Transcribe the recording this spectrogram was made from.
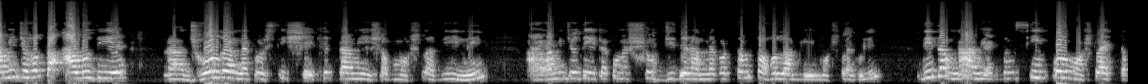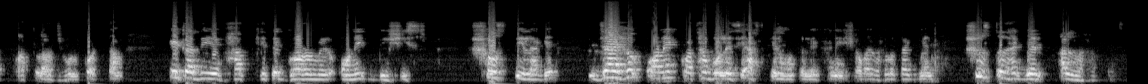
আমি যেহেতু আলু দিয়ে ঝোল রান্না করছি, সেক্ষেত্রে আমি এইসব মশলা দিয়ে নেই। আর আমি যদি এটা কোনো সবজি দিয়ে রান্না করতাম, তাহলে আমি এই মশলাগুলি দিতাম না। আমি একদম সিম্পল মশলা, একটা পাতলা ঝোল করতাম। এটা দিয়ে ভাত খেতে গরমের অনেক বেশি স্বস্তি লাগে। যাই হোক, অনেক কথা বলেছি। আজকের মতো এখানেই সবাই ভালো থাকবেন, সুস্থ থাকবেন। আল্লাহ হাফেজ।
